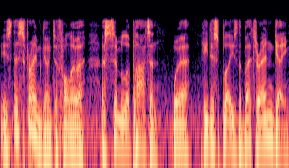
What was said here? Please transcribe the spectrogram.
Is this frame going to follow a, a similar pattern where he displays the better end game?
